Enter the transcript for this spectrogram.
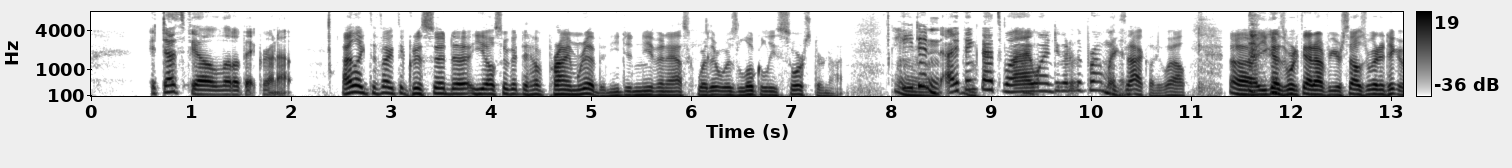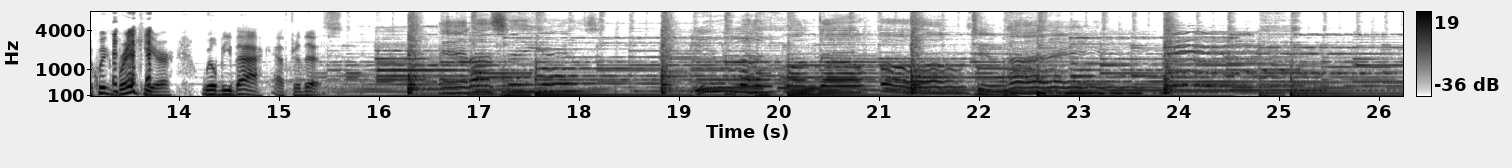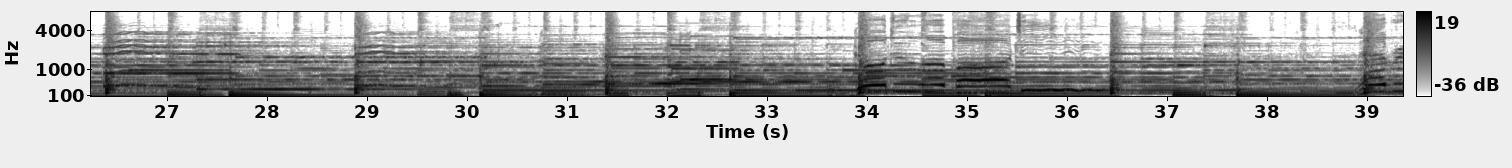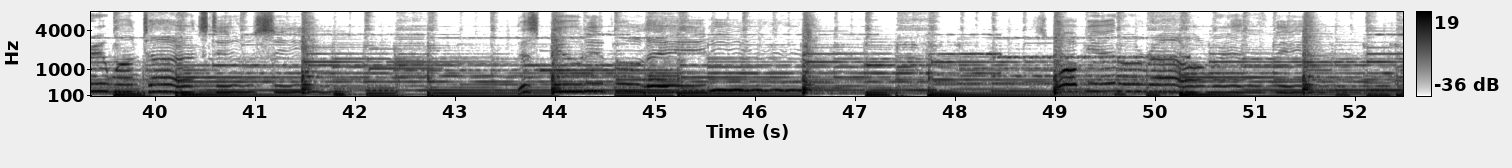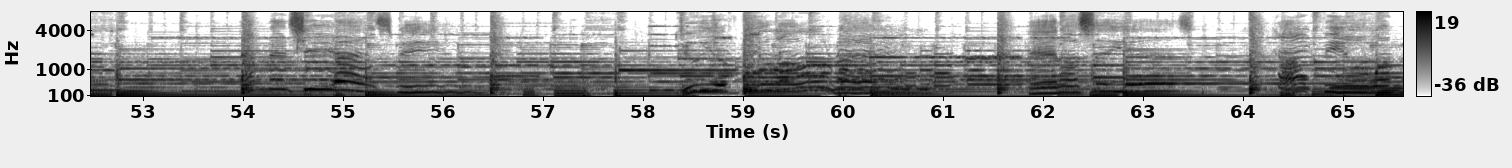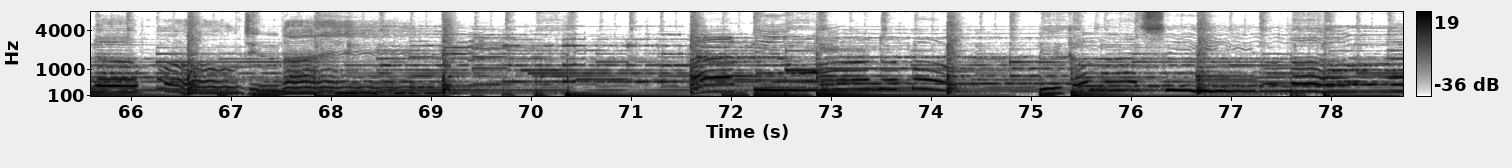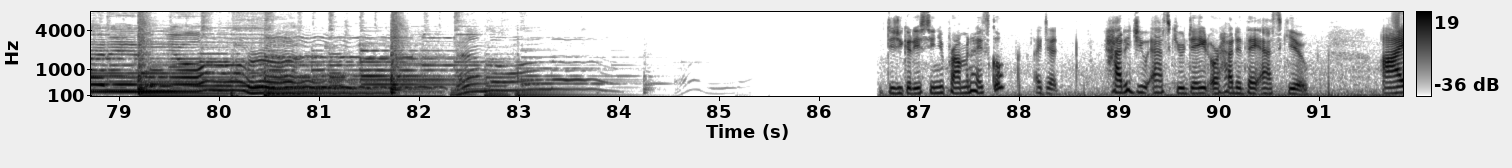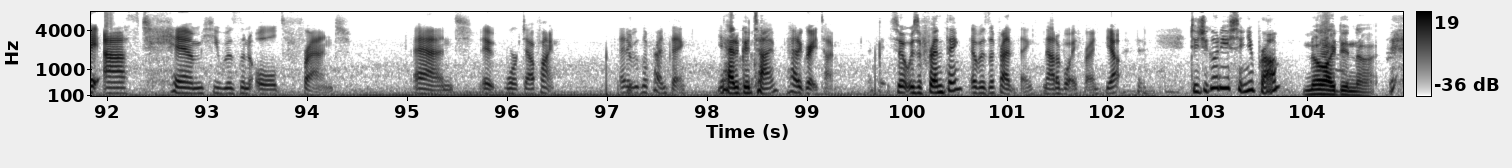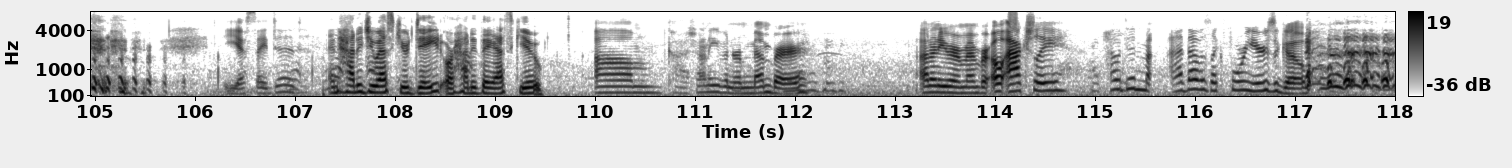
it does feel a little bit grown up. I like the fact that Chris said uh, he also got to have prime rib, and he didn't even ask whether it was locally sourced or not. He Uh, didn't. I think that's why I wanted to go to the prom with him. Exactly. Well, uh, you guys work that out for yourselves. We're going to take a quick break here. We'll be back after this. Did you go to your senior prom in high school? I did. How did you ask your date or how did they ask you? I asked him, he was an old friend, and it worked out fine. And it was a friend thing. You had a good time? Had a great time. Okay. So it was a friend thing? It was a friend thing, not a boyfriend. Yep. Did you go to your senior prom? No, I did not. Yes, I did. And how did you ask your date or how did they ask you? Um, gosh, I don't even remember. I don't even remember. Oh, actually, how did my uh, that was like four years ago.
